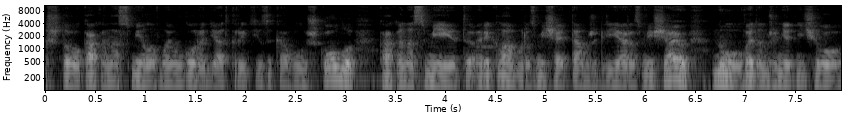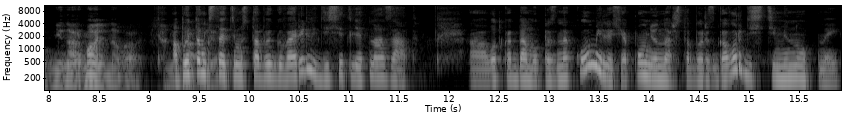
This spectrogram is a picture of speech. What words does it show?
что как она смела в моем городе открыть языковую школу, как она смеет рекламу размещать там же, где я размещаю. Ну, в этом же нет ничего ненормального. не Об этом, ли? кстати, мы с тобой говорили 10 лет назад. А, Вот когда мы познакомились, я помню наш с тобой разговор 10-минутный,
